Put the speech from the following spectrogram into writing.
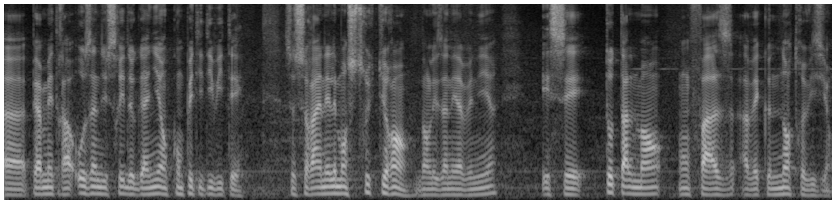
euh, permettra aux industries de gagner en compétitivité. Ce sera un élément structurant dans les années à venir et c'est totalement en phase avec notre vision.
